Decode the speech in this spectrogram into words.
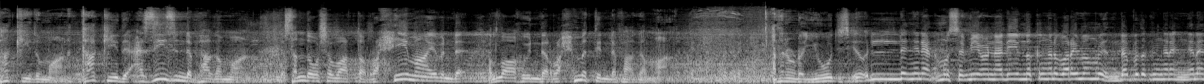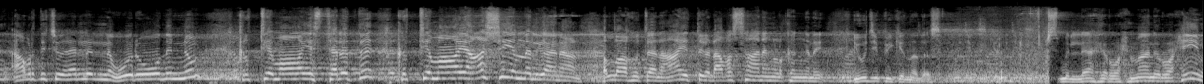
താക്കീതുമാണ്. താക്കീത് അസീസിന്റെ ഭാഗമാണ്. സന്തോഷ വാർത്ത റഹീമായവന്റെ അള്ളാഹുവിന്റെ റഹ്മത്തിന്റെ ഭാഗമാണ്. അതിനോട് യോജിച്ച് എല്ലാം ഇങ്ങനെയാണ് നമ്മൾ സെമിയോൻ അലിയും എന്നൊക്കെ ഇങ്ങനെ പറയുമ്പോൾ നമ്മൾ എന്താ ഇതൊക്കെ ഇങ്ങനെ ഇങ്ങനെ ആവർത്തിച്ച് വരല്ലല്ലോ ഓരോന്നിനും കൃത്യമായ സ്ഥലത്ത് കൃത്യമായ ആശയം നൽകാനാണ് അള്ളാഹു താൻ ആയത്തുകളുടെ അവസാനങ്ങളൊക്കെ ഇങ്ങനെ യോജിപ്പിക്കുന്നത് بسم الله الرحمن الرحيم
